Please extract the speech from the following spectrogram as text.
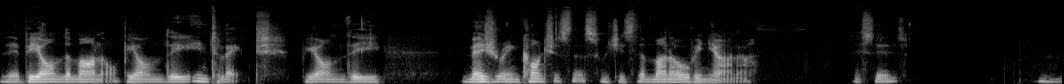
they're beyond the mano, beyond the intellect, beyond the measuring consciousness, which is the mano vijnana. This is. Hmm.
